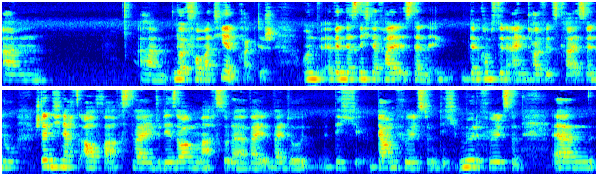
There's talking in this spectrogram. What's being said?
ähm, ähm, neu formatieren praktisch. Und wenn das nicht der Fall ist, dann, dann kommst du in einen Teufelskreis. Wenn du ständig nachts aufwachst, weil du dir Sorgen machst oder weil, weil du dich down fühlst und dich müde fühlst und ähm,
